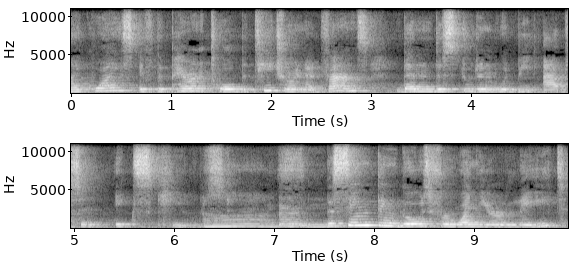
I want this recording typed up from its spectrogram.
Likewise, if the parent told the teacher in advance, then the student would be absent excused. Ah, I mm. see. The same thing goes for when you're late,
